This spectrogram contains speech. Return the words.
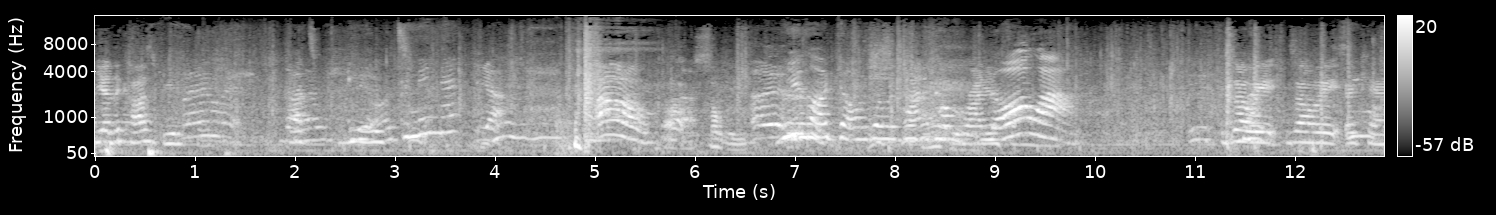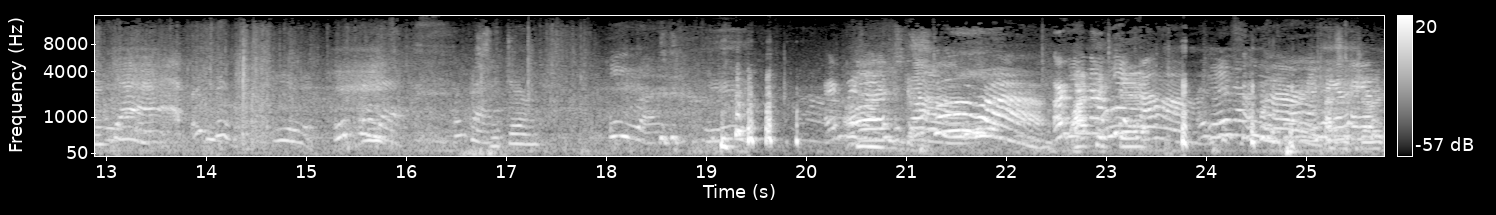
Yeah, the car's beautiful. That's beautiful. Yeah. Oh! Sorry. We got those. Trying to come right. Noah. Uh. Zoe, Zoe, okay. Yeah. Sit down. I picked it. That's.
